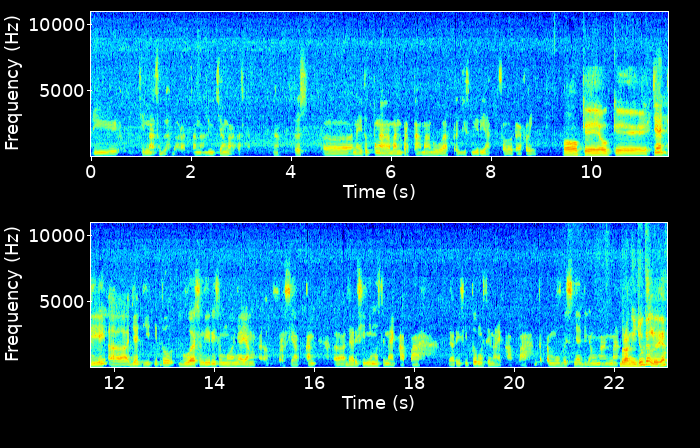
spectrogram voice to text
di Cina sebelah barat sana Lijiang ke atas nah terus eh, nah itu pengalaman pertama gua pergi sendirian solo traveling Oke, oke. jadi eh, jadi itu gua sendiri semuanya yang eh, persiapkan Eh, dari sini mesti naik apa dari situ mesti naik apa ketemu busnya di yang mana Berani juga lu ya.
